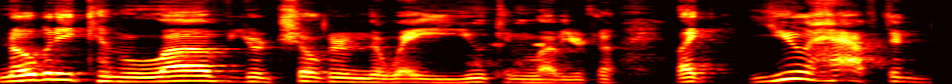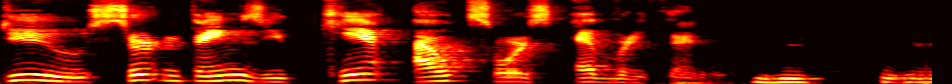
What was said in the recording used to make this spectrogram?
Nobody can love your children the way you can love your children. Like, you have to do certain things. You can't outsource everything. Mm-hmm. Mm-hmm.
